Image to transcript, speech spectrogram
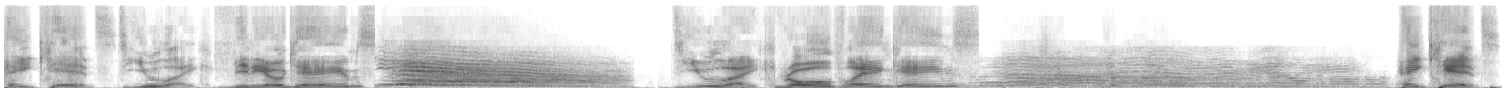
Hey kids, do you like video games? Yeah! Do you like role playing games? Hey kids,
